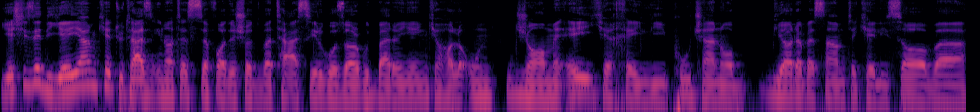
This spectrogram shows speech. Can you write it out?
یه چیز دیگه ای هم که تو تزئینات استفاده شد و تأثیر گذار بود برای اینکه حالا اون جامعه ای که خیلی پوچن و بیاره به سمت کلیسا و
